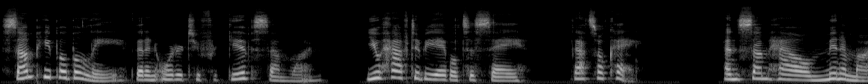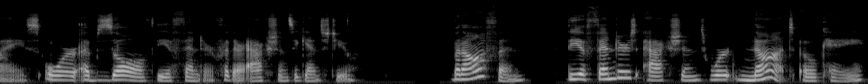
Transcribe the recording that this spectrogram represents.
Some people believe that in order to forgive someone, you have to be able to say, that's okay, and somehow minimize or absolve the offender for their actions against you. But often, the offender's actions were not okay,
